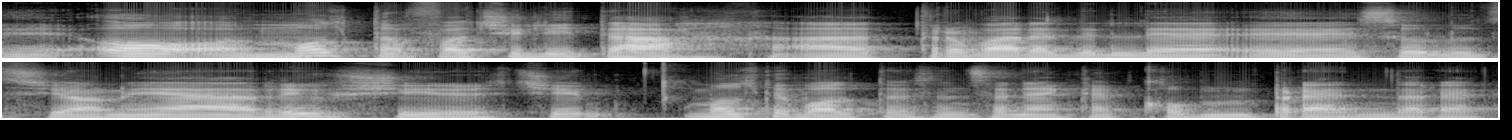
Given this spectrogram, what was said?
eh, ho molta facilità a trovare delle eh, soluzioni e a riuscirci, molte volte senza neanche comprendere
